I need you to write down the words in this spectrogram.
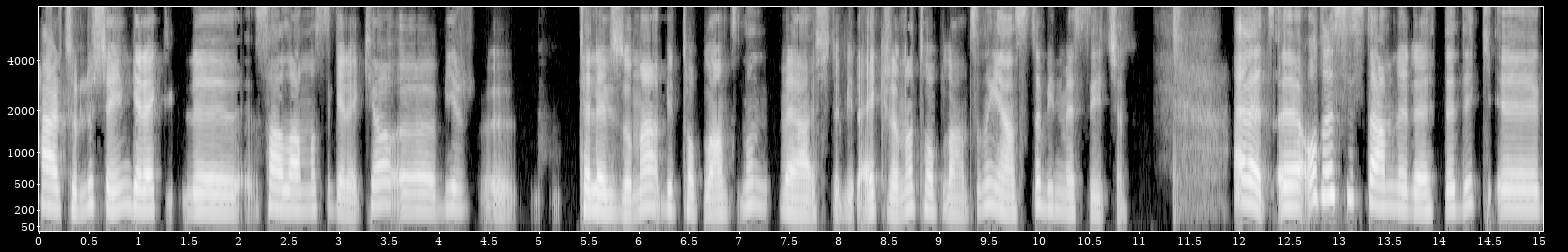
Her türlü şeyin gerek e, sağlanması gerekiyor. E, bir e, televizyona bir toplantının veya işte bir ekrana toplantının yansıtabilmesi için. Evet, e, oda sistemleri dedik. E,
